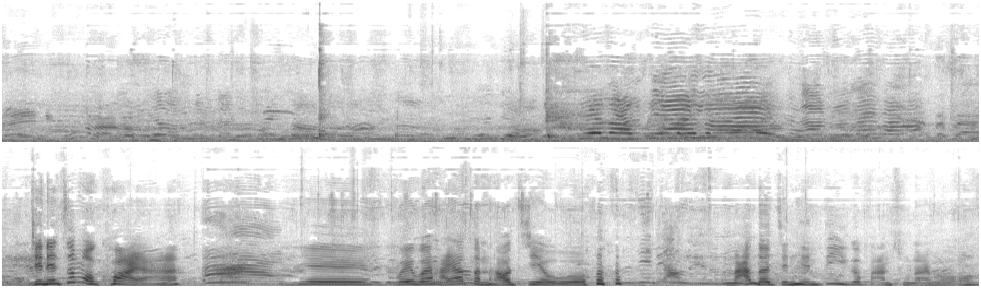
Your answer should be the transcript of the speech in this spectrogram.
哎，你过来了。今天这么快啊？耶！我以为还要等好久哦。难得今天第一个搬出来哦。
